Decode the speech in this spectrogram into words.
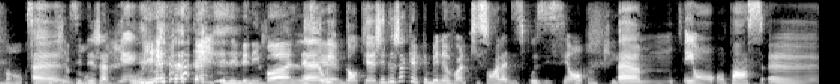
Bon, ça, Euh, c'est déjà c'est bon. déjà bien. Oui. Et des bénévoles. Euh, que- Oui, donc euh, j'ai déjà quelques bénévoles qui sont à la disposition Ok. Euh, et on, on pense euh,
